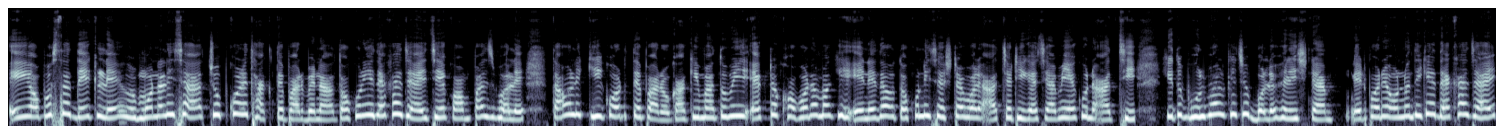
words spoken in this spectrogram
এই অবস্থা দেখলে মোনালিসা চুপ করে থাকতে পারবে না। তখনই দেখা যায় যে কম্পাস বলে, তাহলে কি করতে পারো? কাকিমা, তুমি একটা খবর আমাকে এনে দাও। তখনই চেষ্টা বলে আচ্ছা ঠিক আছে, আমি এখন আছি। কিন্তু ভুলভাল কিছু বলে ফেলিস না। এরপরে অন্যদিকে দেখা যায়,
